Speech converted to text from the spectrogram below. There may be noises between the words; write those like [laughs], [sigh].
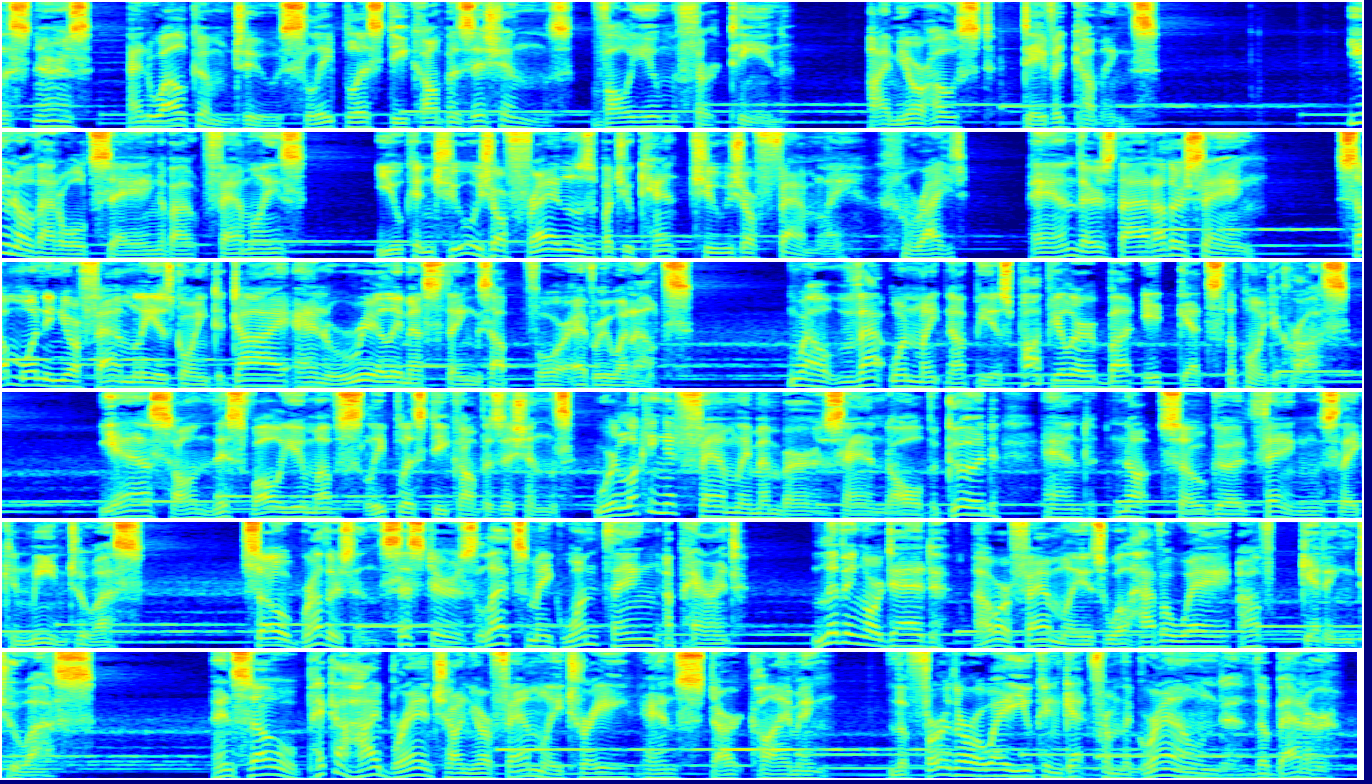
Listeners, and welcome to Sleepless Decompositions, Volume 13. I'm your host, David Cummings. You know that old saying about families? You can choose your friends, but you can't choose your family, [laughs] right? And there's that other saying someone in your family is going to die and really mess things up for everyone else. Well, that one might not be as popular, but it gets the point across. Yes, on this volume of Sleepless Decompositions, we're looking at family members and all the good and not so good things they can mean to us. So, brothers and sisters, let's make one thing apparent. Living or dead, our families will have a way of getting to us. And so, pick a high branch on your family tree and start climbing. The further away you can get from the ground, the better.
